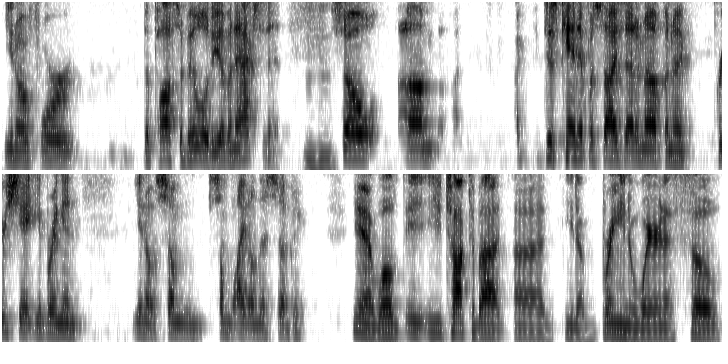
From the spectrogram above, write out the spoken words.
you know, for the possibility of an accident. Mm-hmm. So um, I just can't emphasize that enough, and I appreciate you bringing, you know, some some light on this subject. Yeah, well, you talked about uh, you know bringing awareness. So,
